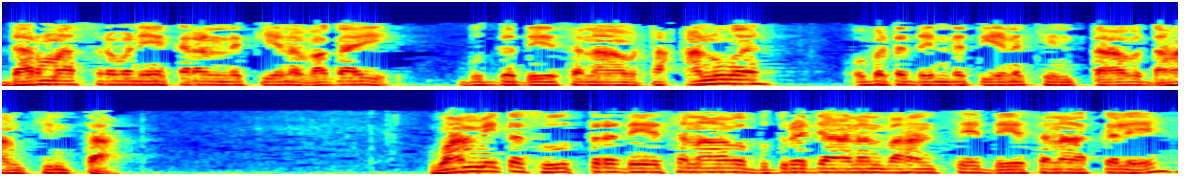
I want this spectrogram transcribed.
ධර්ම ශ්‍රවණය කරන්න කියන වගයි බුද්ධ දේශනාවට අනුව ඔබට දෙන්න තියෙන චින්තාව දහම් චින්තා. වම්මික සූත්‍ර දේශනාව බුදුරජාණන් වහන්සේ දේශනා කළේ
